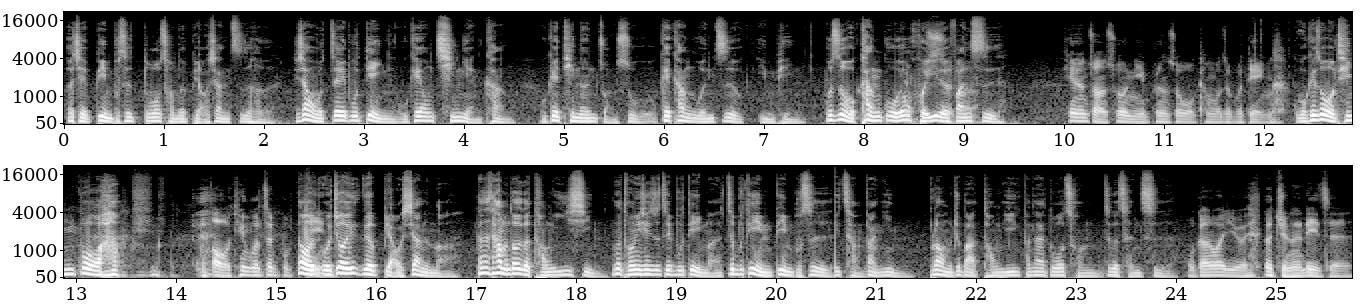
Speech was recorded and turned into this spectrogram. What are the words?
而且并不是多重的表象之和。就像我这一部电影，我可以用亲眼看。我可以听人转述，我可以看文字影评，或是我看过用回忆的方式。听人转述，你不能说我看过这部电影。我可以说我听过啊。哦，我听过这部。那我我就一个表象的嘛。但是他们都有一个同一性，那个同一性是这部电影嘛？这部电影并不是一场放映，不然我们就把同一放在多重这个层次。我刚刚以为要举的例子，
